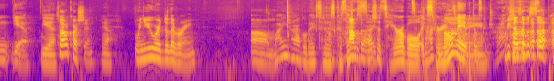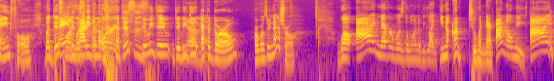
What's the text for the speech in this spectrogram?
mean, yeah. yeah, So I have a question. yeah. When you were delivering, um, Why are you trying to go back to this? Because that I'm was sorry. such a terrible Dark experience. moment for with those contractions. because it was so painful. But this Pain one is was not even the word. This is Did we do? Did we do Beyond that. epidural or was we natural? Well, I never was the one to be like, you know, I'm doing that. I know me. I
